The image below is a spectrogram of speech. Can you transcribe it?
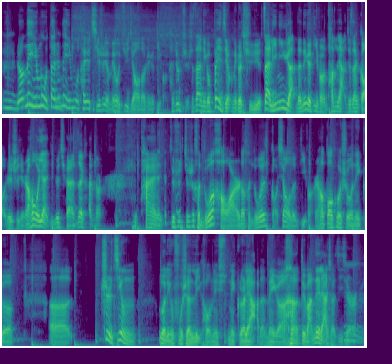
嗯，然后那一幕，但是那一幕他又其实也没有聚焦到这个地方，他就只是在那个背景那个区域，在离你远的那个地方，他们俩就在搞这事情，然后我眼睛就全在看那儿，太就是就是很多好玩的很多搞笑的地方，然后包括说那个呃致敬。恶灵附身里头那那哥俩的那个 对吧？那俩小机器人，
